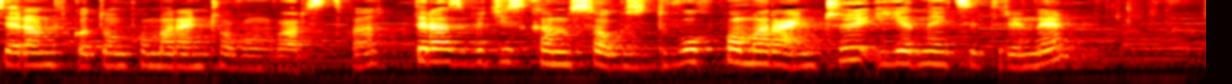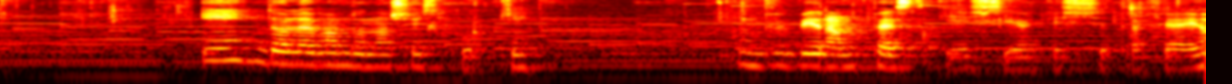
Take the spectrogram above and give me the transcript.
Ścieram tylko tą pomarańczową warstwę. Teraz wyciskam sok z dwóch pomarańczy i jednej cytryny i dolewam do naszej skórki. Wybieram pestki, jeśli jakieś się trafiają.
